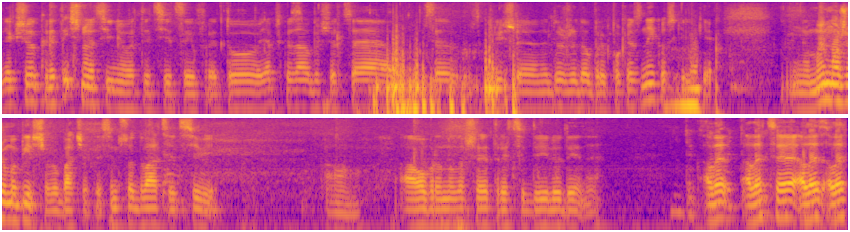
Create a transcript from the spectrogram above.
якщо критично оцінювати ці цифри, то я б сказав би, що це, це скоріше не дуже добрий показник, оскільки ми можемо більше, ви бачите, 720 CV. А, а обрано лише 32 людини. Ну, Але, але, це, але, але,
